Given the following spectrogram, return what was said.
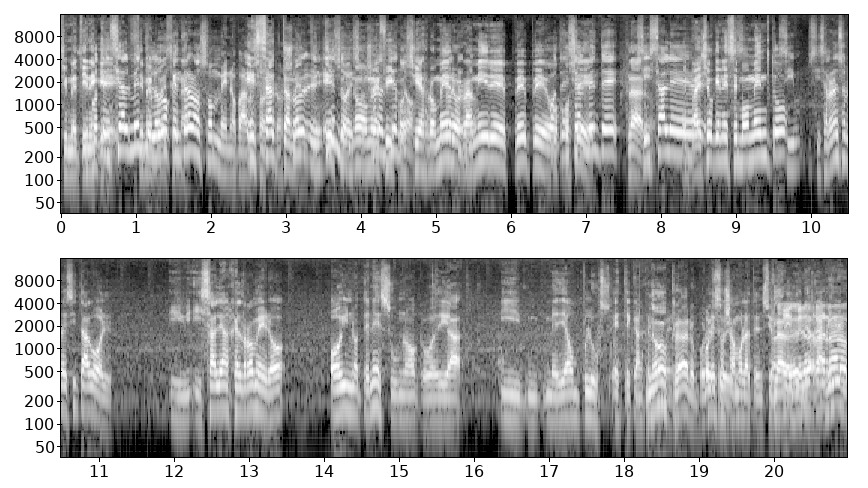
si me tiene Potencialmente que, los dos que entraron son menos para Exactamente, nosotros. Exactamente. entiendo eso, no me fijo si es Romero, Ramírez, Pepe o Potencialmente, si sale... Me pareció que en ese momento... Si, si San Lorenzo necesita gol y, sale Ángel Romero, hoy no tenés uno que vos digas y me da un plus este que Ángel no, Romero. claro, por, eso, llamó la atención. Claro, pero es, raro,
